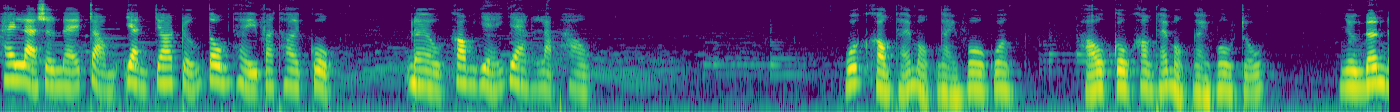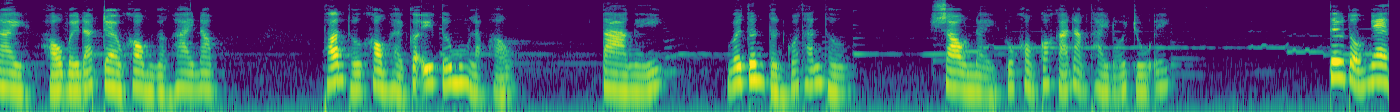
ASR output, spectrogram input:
hay là sự nể trọng dành cho trưởng tôn thị và thời cuộc, đều không dễ dàng lập hậu. Quốc không thể một ngày vô quân, hậu cung không thể một ngày vô chủ nhưng đến nay, hậu vị đã treo không gần hai năm. Thánh thượng không hề có ý tứ muốn lập hậu ta nghĩ với tính tình của thánh thượng, sau này cũng không có khả năng thay đổi chủ ý. Tiêu tụ nghe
